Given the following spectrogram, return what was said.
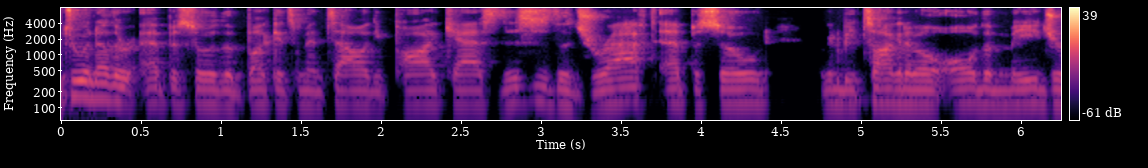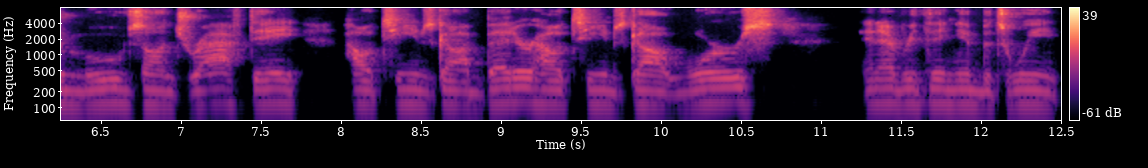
to another episode of the Buckets Mentality Podcast. This is the draft episode. We're going to be talking about all the major moves on draft day, how teams got better, how teams got worse, and everything in between.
